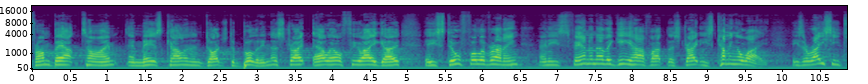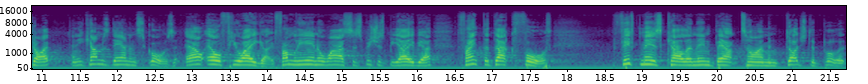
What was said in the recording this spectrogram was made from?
from bout time and Mez Cullen and dodged a bullet. In the straight, El El Fuego, he's still full of running and he's found another gear half up the straight. He's coming away. He's a racy type and he comes down and scores. El El Fuego from Lienoir, suspicious behaviour. Frank the Duck fourth. Fifth Mez Cullen, then bout time and dodged a bullet.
